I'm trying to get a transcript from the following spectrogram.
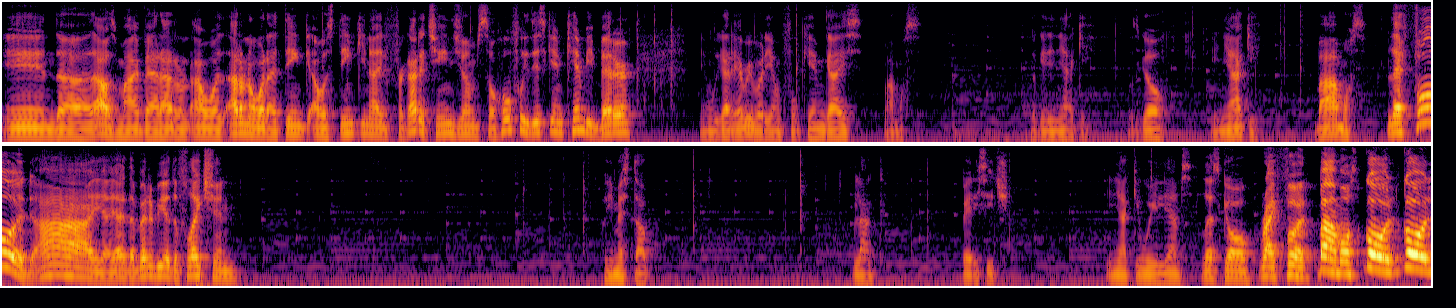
And uh, that was my bad. I don't I was I don't know what I think. I was thinking I forgot to change them. So hopefully this game can be better. And we got everybody on full cam guys. Vamos. Look at Iñaki. Let's go. Iñaki. Vamos. Left foot! Ay, ay, ay. That better be a deflection. Oh, he messed up. Blank. Perisic. Iñaki Williams. Let's go. Right foot. Vamos. Goal, goal,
